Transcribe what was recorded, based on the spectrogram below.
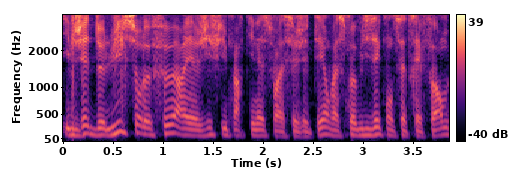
Il jette de l'huile sur le feu, a réagi Philippe Martinez pour la CGT. On va se mobiliser contre cette réforme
